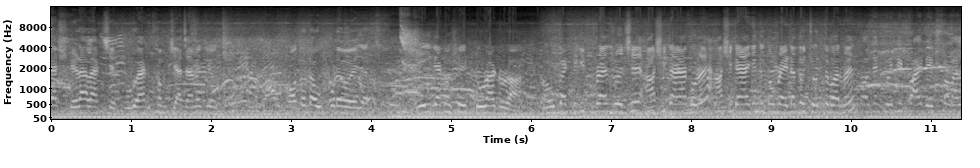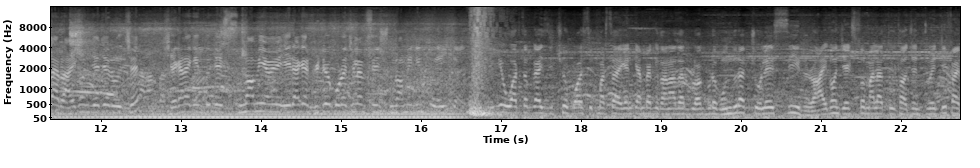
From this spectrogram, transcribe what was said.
এটা সেরা লাগছে পুরো একদম চেঁচামেচি হচ্ছে। কতটা উপরে হয়ে যাচ্ছে। এই দেখো সেই টোরা টোরা নৌকার টিকিট প্রাইস রয়েছে আশি টাকা করে। আশি টাকা কিন্তু তোমরা এটাতেও চড়তে পারবে। থাউজেন্ড টোয়েন্টি ফাইভ এক্সট্রা মেলা রায়গঞ্জে যে রয়েছে সেখানে কিন্তু যে সুনামি আমি এর আগে ভিডিও করেছিলাম সেই সুনামি কিন্তু এইটাই। এই হোয়াটসঅ্যাপ গাইজ দিচ্ছ বয়স মার্সা again came back Danadar vlog video বন্ধুরা চলে এসেছি রায়গঞ্জ এক্সপো মেলা টু থাউজেন্ড টোয়েন্টি ফাইভ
